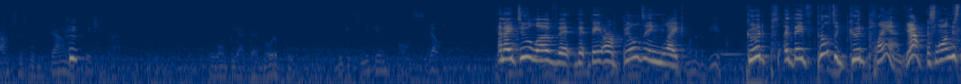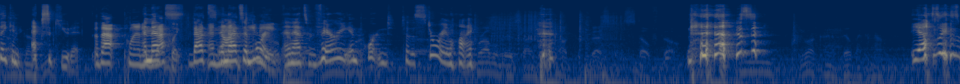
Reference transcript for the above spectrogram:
officers will be down on the station platform. They won't be at their motor pool. We can sneak in all stealthy. Get And I do love that that they are building like one of the vehicles. good. Pl- they've built a good plan. Yeah. As long as they can execute it, that plan and exactly. that's that's and, not that's important, and that's very important to the storyline. Problem is, I'm not the best at stealth, though. You are kind of built like a mountain. yeah, it's like this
